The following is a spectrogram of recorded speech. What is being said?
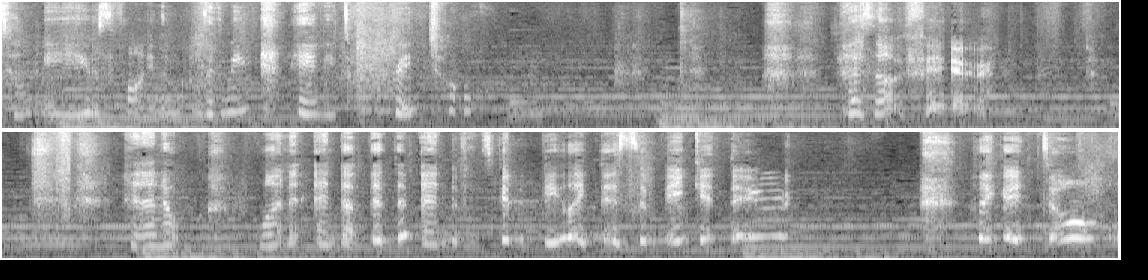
Told me he was falling in love with me, and he told Rachel. That's not fair. And I don't want to end up at the end if it's gonna be like this and make it there. Like, I don't.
